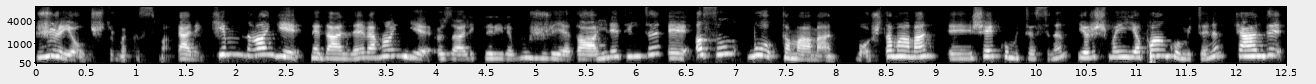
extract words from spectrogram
jüriyi oluşturma kısmı. Yani kim hangi nedenle ve hangi özellikleriyle bu jüriye dahil edildi? E, asıl bu tamamen boş. Tamamen e, şey komitesinin, yarışmayı yapan komitenin kendi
